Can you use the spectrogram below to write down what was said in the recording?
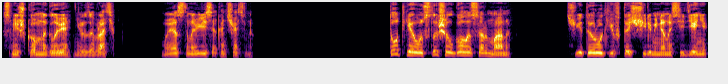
с мешком на голове не разобрать, мы остановились окончательно. Тут я услышал голос Армана. Чьи-то руки втащили меня на сиденье,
